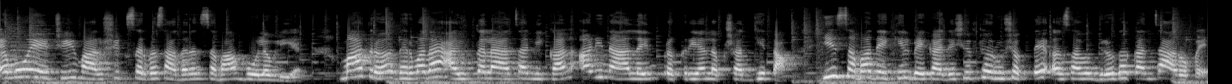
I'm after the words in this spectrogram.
एमओएची ची वार्षिक सर्वसाधारण सभा बोलवली आहे. मात्र धर्मादाय आयुक्तालयाचा निकाल आणि न्यायालयीन प्रक्रिया लक्षात घेता ही सभा देखील बेकायदेशीर ठरू शकते असा विरोधकांचा आरोप आहे.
